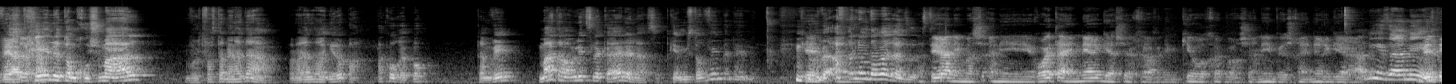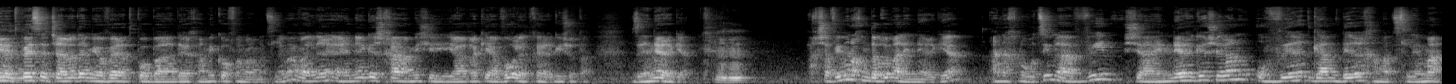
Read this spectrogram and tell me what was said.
ויתחיל איתו מחושמל, והוא יתפוס את הבן אדם. והבן אדם יגיד, הופה, מה קורה פה? אתה מבין? מה אתה ממליץ לכאלה לעשות? כי הם מסתובבים בינינו. כן. ואף אחד לא מדבר על זה. אז תראה, אני, מש... אני רואה את האנרגיה שלך, ואני מכיר אותך כבר שנים, ויש לך אנרגיה אני זה אני. בלתי נתפסת, שאני לא יודע אם היא עוברת פה בדרך המיקרופון והמצלמה, אבל האנר- האנרגיה שלך, מי שרק יעבור לידך ירגיש אותה. זה אנרגיה. עכשיו, אם אנחנו מדברים על אנרגיה, אנחנו רוצים להבין שהאנרגיה שלנו עוברת גם דרך המצלמה.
